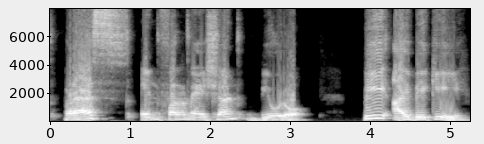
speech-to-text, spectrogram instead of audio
ప్రెస్ ఇన్ఫర్మేషన్ బ్యూరో పిఐబికి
